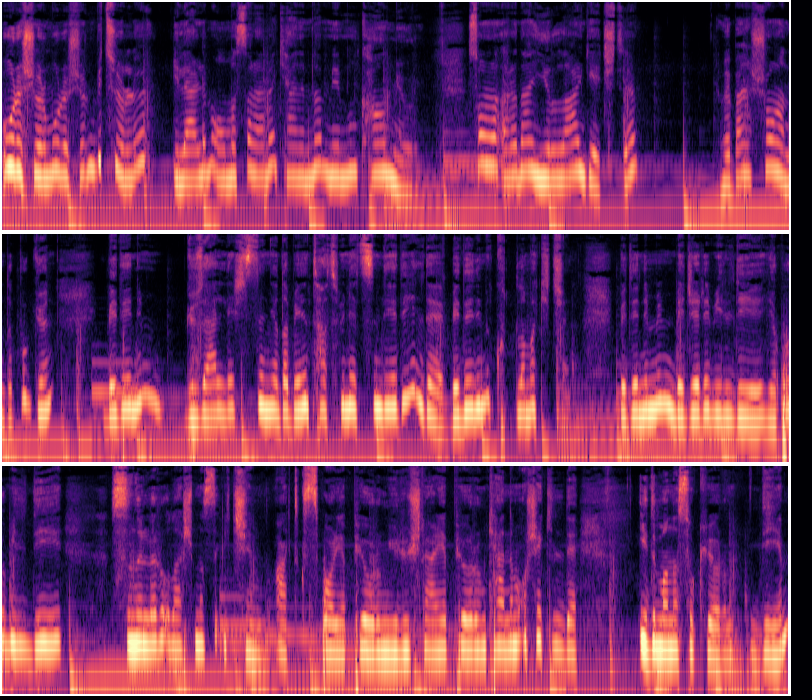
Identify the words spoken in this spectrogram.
Uğraşıyorum uğraşıyorum bir türlü ilerleme olmasına rağmen kendimden memnun kalmıyorum. Sonra aradan yıllar geçti. Ve ben şu anda bugün bedenim güzelleşsin ya da beni tatmin etsin diye değil de bedenimi kutlamak için, bedenimin becerebildiği, yapabildiği sınırlara ulaşması için artık spor yapıyorum, yürüyüşler yapıyorum, kendimi o şekilde idmana sokuyorum diyeyim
